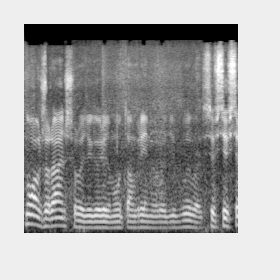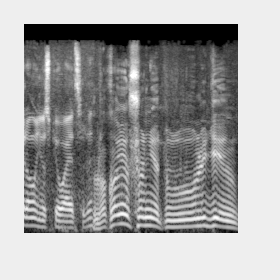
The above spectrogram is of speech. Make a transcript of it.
Ну, он же раньше вроде говорил, ну там время вроде было. Все, все, все равно не успевается, да? Ну, конечно, нет. У людей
